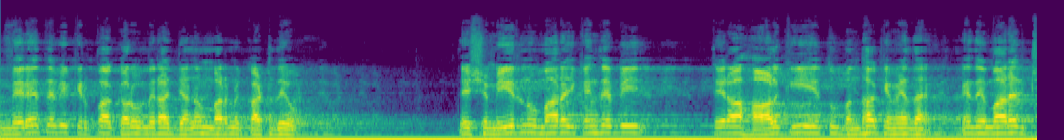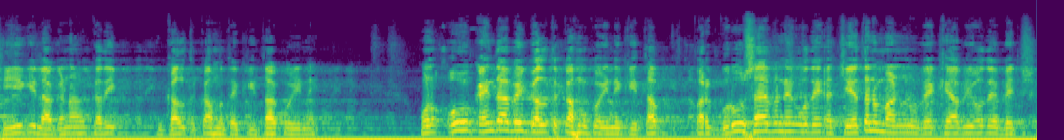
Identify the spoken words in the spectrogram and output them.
ਮੇਰੇ ਤੇ ਵੀ ਕਿਰਪਾ ਕਰੋ, ਮੇਰਾ ਜਨਮ ਮਰਨ ਕੱਟ ਦਿਓ। ਤੇ ਸ਼ਮੀਰ ਨੂੰ ਮਹਾਰਾਜ ਕਹਿੰਦੇ ਵੀ, ਤੇਰਾ ਹਾਲ ਕੀ ਹੈ ਤੂੰ ਬੰਦਾ ਕਿਵੇਂ ਦਾ ਹੈ? ਕਹਿੰਦੇ, ਮਹਾਰਾਜ, ਠੀਕ ਹੀ ਲੱਗਣਾ, ਕਦੀ ਗਲਤ ਕੰਮ ਤੇ ਕੀਤਾ ਕੋਈ ਨਹੀਂ। ਹੁਣ ਉਹ ਕਹਿੰਦਾ ਵੀ ਗਲਤ ਕੰਮ ਕੋਈ ਨਹੀਂ ਕੀਤਾ, ਪਰ ਗੁਰੂ ਸਾਹਿਬ ਨੇ ਉਹਦੇ ਅਚੇਤਨ ਮਨ ਨੂੰ ਵੇਖਿਆ ਵੀ ਉਹਦੇ ਵਿੱਚ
